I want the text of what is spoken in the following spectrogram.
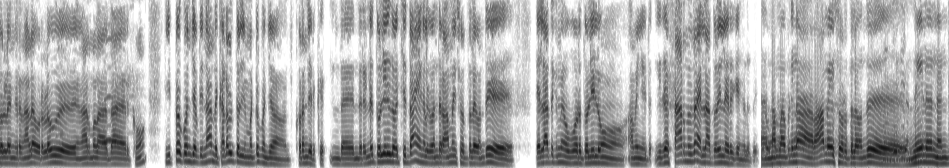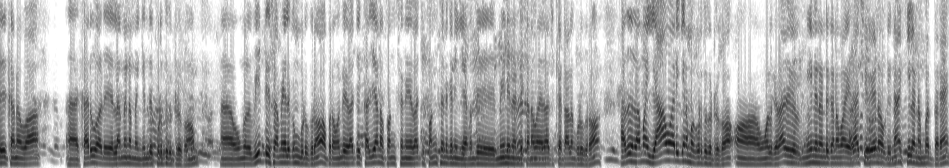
தொழிலுங்கிறனால ஓரளவு நார்மலாக தான் இருக்கும். இப்போ கொஞ்சம் அப்படின்னா அந்த கடல் தொழில் மட்டும் கொஞ்சம் குறைஞ்சிருக்கு. இந்த இந்த ரெண்டு தொழில் வச்சு தான் எங்களுக்கு வந்து ராமேஸ்வரத்துல வந்து எல்லாத்துக்குமே ஒவ்வொரு தொழிலும் அமையுது இதை சார்ந்துதான் எல்லா தொழிலும் இருக்கு எங்களுக்கு. நம்ம எப்படின்னா ராமேஸ்வரத்துல வந்து மீன் நண்டு கனவா கருவாடு எல்லாமே நம்ம இங்க இருந்து கொடுத்துக்கிட்டு இருக்கோம். அஹ், உங்க வீட்டு சமையலுக்கும் கொடுக்குறோம். அப்புறம் வந்து ஏதாச்சும் கல்யாண ஃபங்க்ஷன் ஏதாச்சும் ஃபங்க்ஷனுக்கு நீங்க வந்து மீன் நண்டு கனவா ஏதாச்சும் கேட்டாலும் கொடுக்குறோம். அதுவும் இல்லாம வியாபாரிக்கும் நம்ம கொடுத்துக்கிட்டு இருக்கோம். உங்களுக்கு ஏதாவது மீன் நண்டு கனவா ஏதாச்சும் வேணும் அப்படின்னா கீழே நம்பர் தரேன்.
